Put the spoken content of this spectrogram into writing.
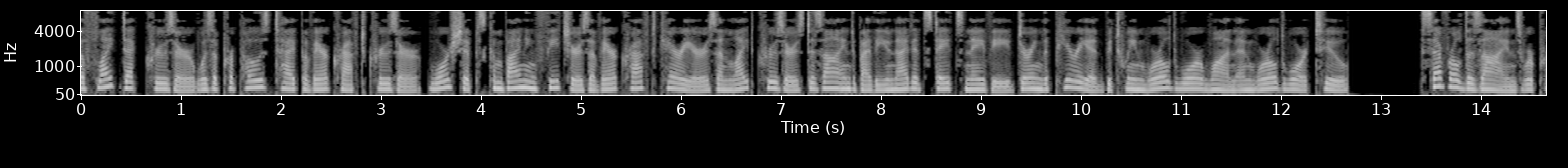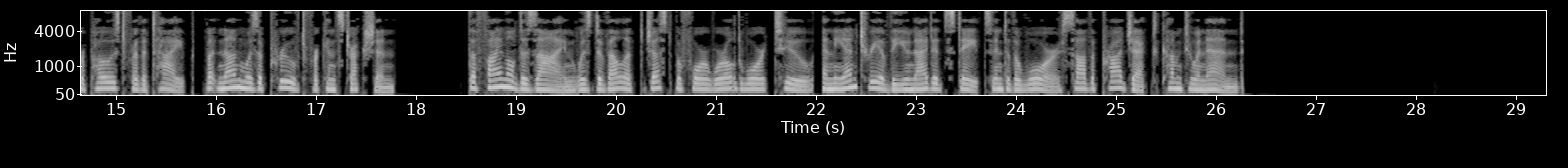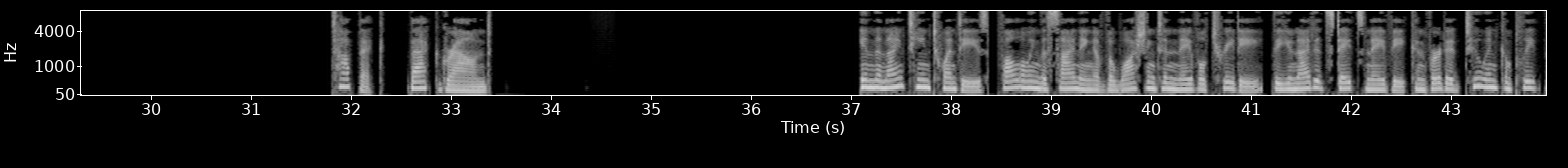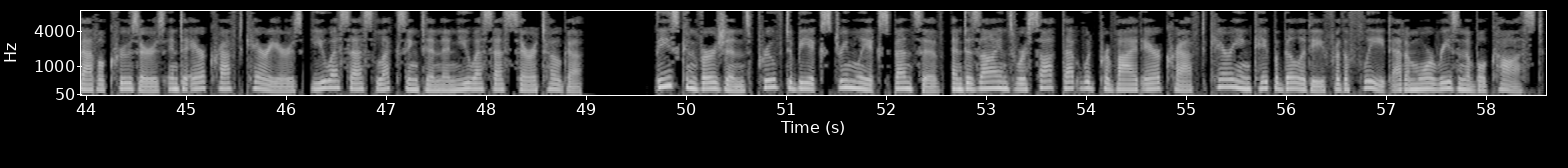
The flight deck cruiser was a proposed type of aircraft cruiser, warships combining features of aircraft carriers and light cruisers designed by the United States Navy during the period between World War I and World War II. Several designs were proposed for the type, but none was approved for construction. The final design was developed just before World War II, and the entry of the United States into the war saw the project come to an end. Topic. Background In the 1920s, following the signing of the Washington Naval Treaty, the United States Navy converted two incomplete battle cruisers into aircraft carriers, USS Lexington and USS Saratoga. These conversions proved to be extremely expensive, and designs were sought that would provide aircraft carrying capability for the fleet at a more reasonable cost.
